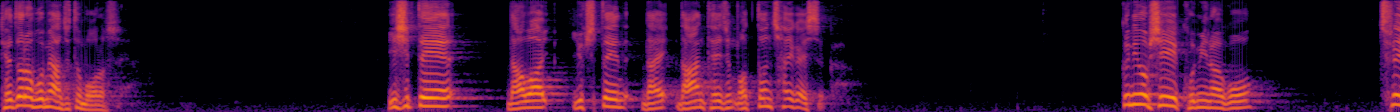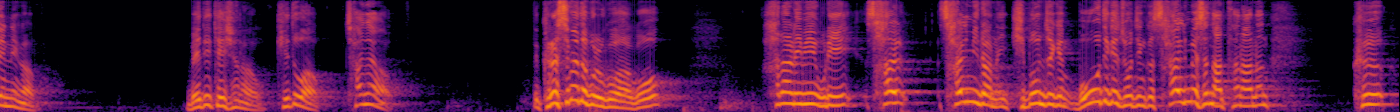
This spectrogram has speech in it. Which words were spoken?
되돌아보면 아직도 멀었어요. 20대의 나와 60대의 나, 나한테 좀 어떤 차이가 있을까? 끊임없이 고민하고 트레이닝하고 메디테이션하고 기도하고 찬양하고 그랬음에도 불구하고 하나님이 우리 살, 삶이라는 기본적인 모두게 주어진 그 삶에서 나타나는 그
